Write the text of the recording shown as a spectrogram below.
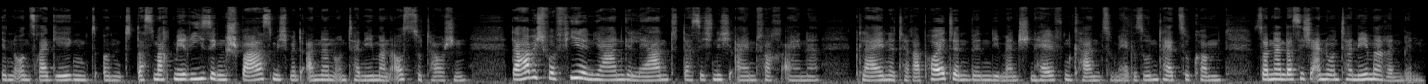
in unserer Gegend. Und das macht mir riesigen Spaß, mich mit anderen Unternehmern auszutauschen. Da habe ich vor vielen Jahren gelernt, dass ich nicht einfach eine kleine Therapeutin bin, die Menschen helfen kann, zu mehr Gesundheit zu kommen, sondern dass ich eine Unternehmerin bin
